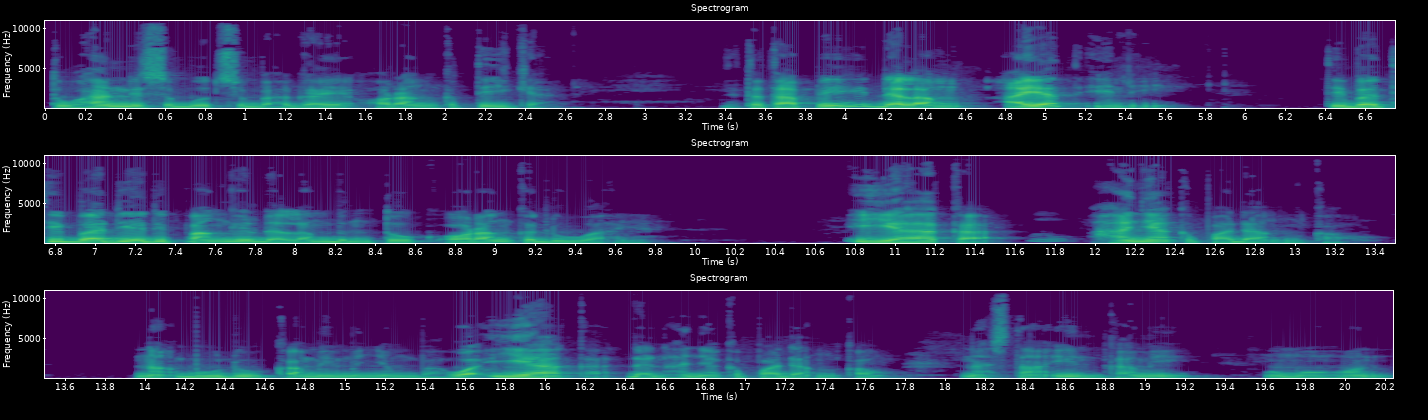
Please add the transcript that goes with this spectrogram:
Tuhan disebut sebagai orang ketiga. Tetapi dalam ayat ini, tiba-tiba dia dipanggil dalam bentuk orang kedua. Ya. Iya kak, hanya kepada engkau. Nak budu kami menyembah. Wa iya kak, dan hanya kepada engkau. Nastain kami memohon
